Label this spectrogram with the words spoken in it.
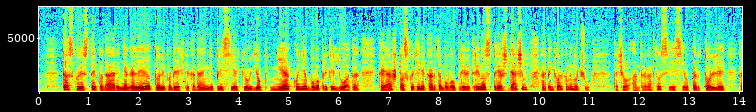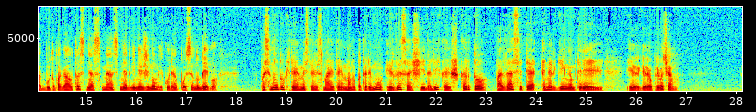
Tas, kuris tai padarė, negalėjo toli pabėgti, kadangi prisiekiu, jog nieko nebuvo priklijuota, kai aš paskutinį kartą buvau prie vitrinos prieš 10 ar 15 minučių. Tačiau antra vertus, jis jau per toli, kad būtų pagautas, nes mes netgi nežinom, į kurią pusę nubėgo. Pasinaudokite, misteris Maitai, mano patarimu ir visą šį dalyką iš karto pavesite energingam tyrėjui ir geriau privačiam.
